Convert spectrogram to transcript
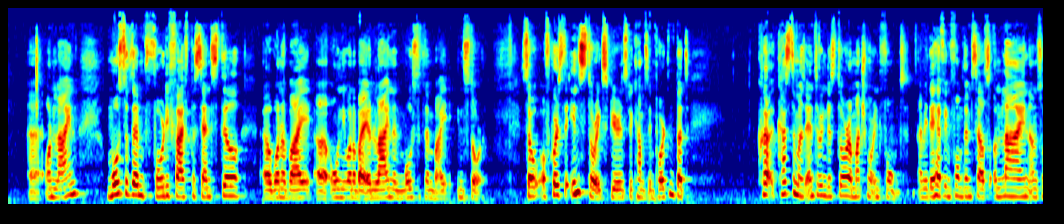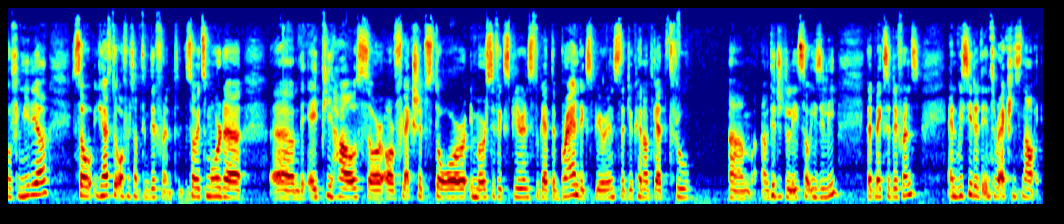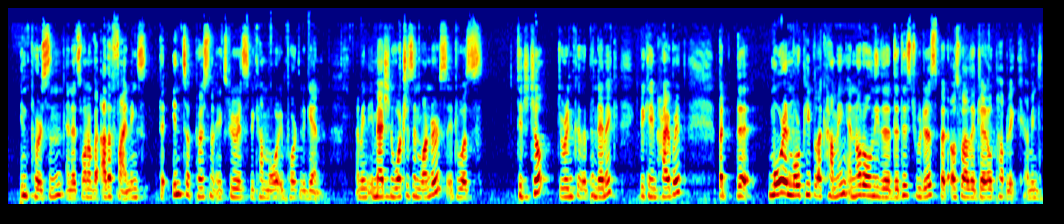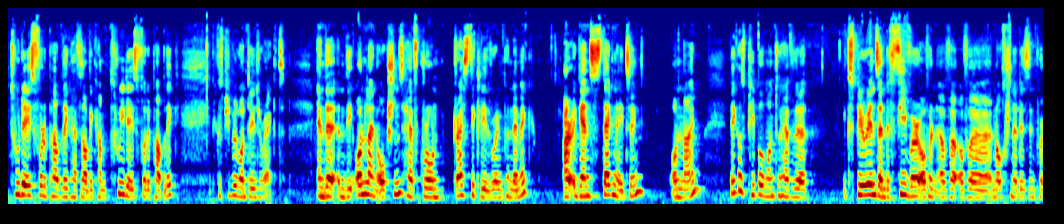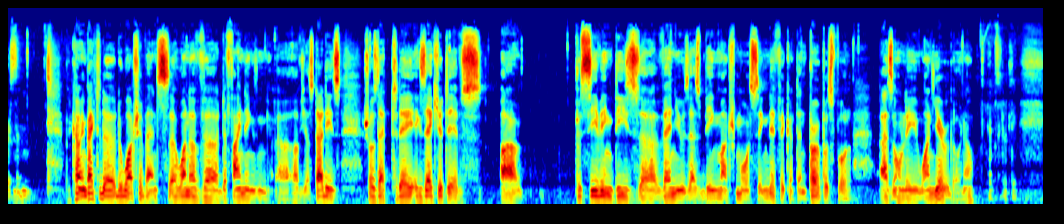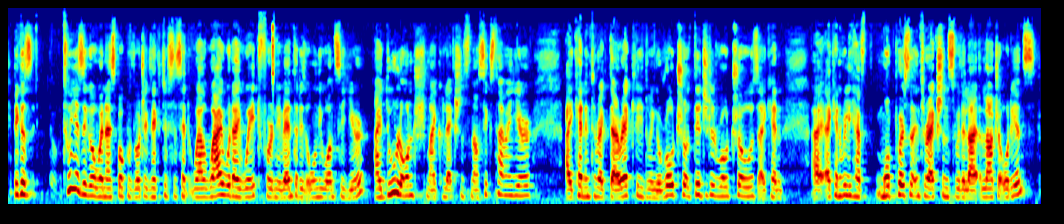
online, most of them, 45%, still uh, want to buy, uh, only want to buy online, and most of them buy in store. So, of course, the in store experience becomes important, but cu- customers entering the store are much more informed. I mean, they have informed themselves online, on social media. So you have to offer something different. Mm-hmm. So it's more the um, the AP house or, or, flagship store immersive experience to get the brand experience that you cannot get through um, uh, digitally so easily. That makes a difference. And we see that the interactions now in person, and that's one of the other findings, the interpersonal experience become more important again. I mean, imagine Watches and Wonders. It was digital during the pandemic, it became hybrid. But the more and more people are coming, and not only the, the distributors, but also the general public. I mean, the two days for the public have now become three days for the public because people want to interact. And the, and the online auctions have grown drastically during pandemic, are again stagnating online because people want to have the experience and the fever of an, of, a, of a, an auction that is in person. Mm-hmm. But coming back to the, the watch events, uh, one of uh, the findings uh, of your studies shows that today executives are perceiving these uh, venues as being much more significant and purposeful as only one year ago, no? Absolutely. Because two years ago, when I spoke with watch executives, I said, well, why would I wait for an event that is only once a year? I do launch my collections now six times a year. I can interact directly doing a roadshow, digital roadshows. I can, I, I, can really have more personal interactions with a la- larger audience.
